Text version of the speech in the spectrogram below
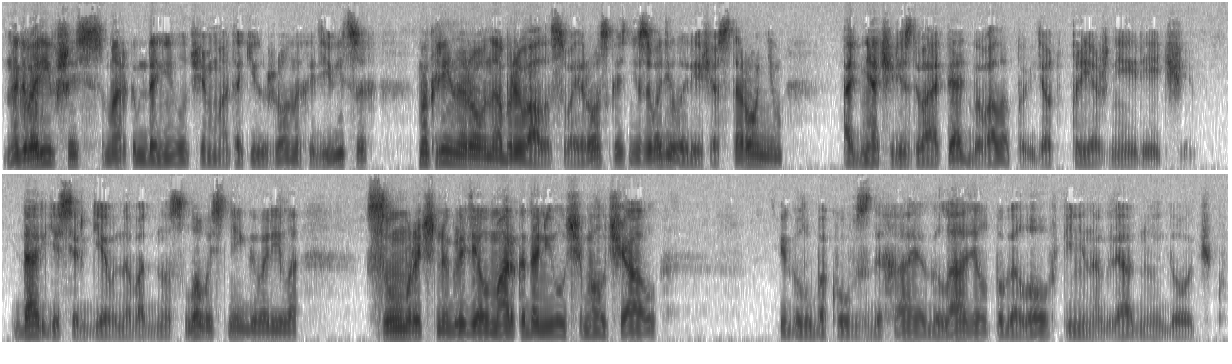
Наговорившись с Марком Даниловичем о таких женах и девицах, Макрина ровно обрывала свои росказни, заводила речь о стороннем, а дня через два опять, бывало, поведет прежние речи. Дарья Сергеевна в одно слово с ней говорила, сумрачно глядел Марко Данилович, молчал и, глубоко вздыхая, гладил по головке ненаглядную дочку.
